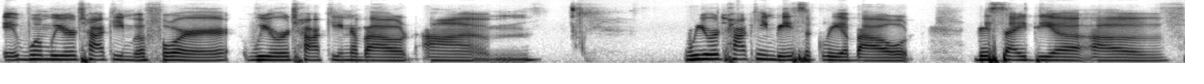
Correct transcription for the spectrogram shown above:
it, when we were talking before, we were talking about, um, we were talking basically about this idea of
